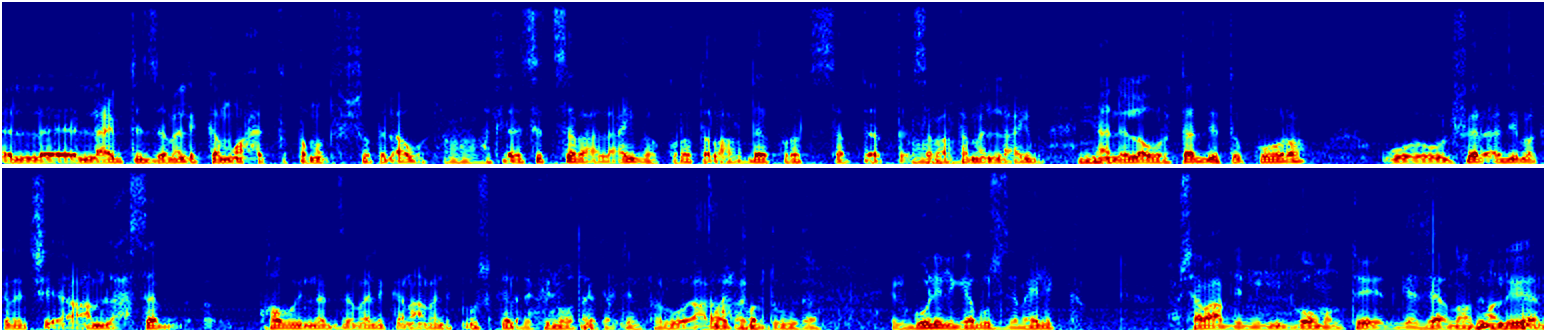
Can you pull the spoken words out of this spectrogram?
لعيبة الزمالك كام واحد في الطم- في الشوط الأول آه. هتلاقي ست سبع لعيبة الكرات العرضية الكرات الثابتة سبع ثمان لعيبة. يعني لو ارتدت الكورة والفرقة دي ما كانتش عاملة حساب قوي نادي الزمالك كان عملت مشكلة ده في نقطة يا كابتن فاروق على اللي حضرتك. بتقوله ده الجول اللي جابه الزمالك حسام عبد المجيد جوه منطقة جزاء نهضة أمال إيه؟ البركان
